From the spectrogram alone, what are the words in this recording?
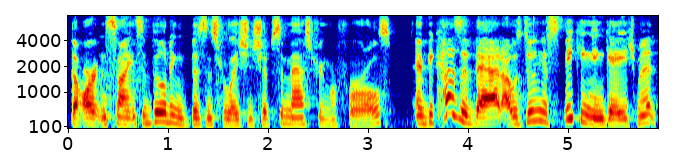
The Art and Science of Building Business Relationships and Mastering Referrals. And because of that, I was doing a speaking engagement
